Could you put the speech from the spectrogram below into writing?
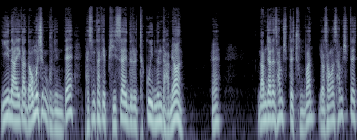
이 나이가 넘으신 분인데 배순탁의 B side를 듣고 있는다면 예? 남자는 30대 중반, 여성은 30대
